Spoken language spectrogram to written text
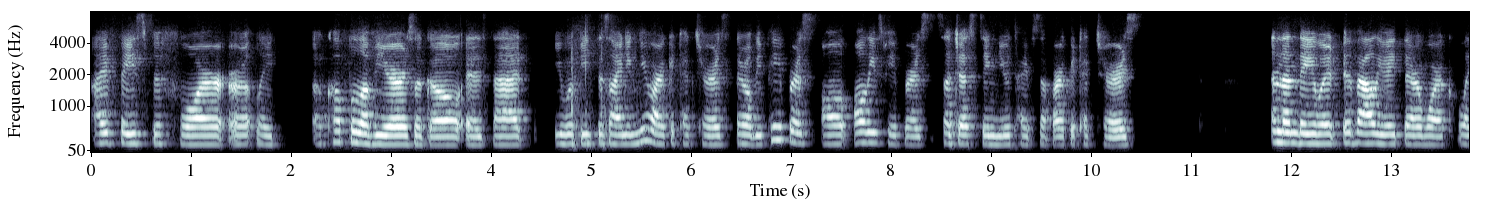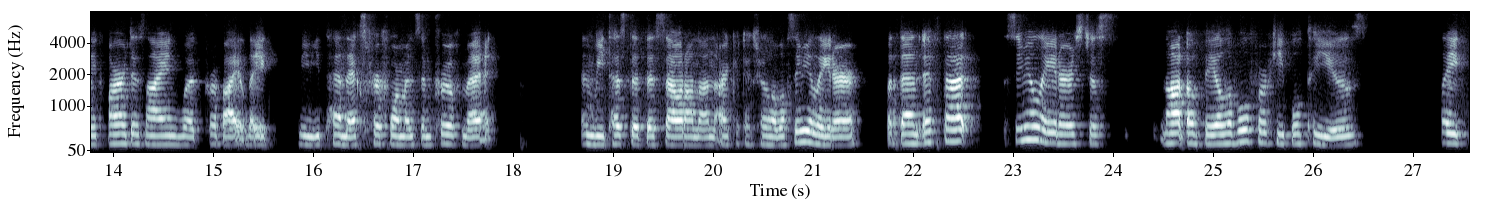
I faced before or like a couple of years ago is that you would be designing new architectures. There will be papers, all, all these papers suggesting new types of architectures. And then they would evaluate their work, like our design would provide like maybe 10x performance improvement. And we tested this out on an architecture level simulator. But then if that simulator is just not available for people to use, like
